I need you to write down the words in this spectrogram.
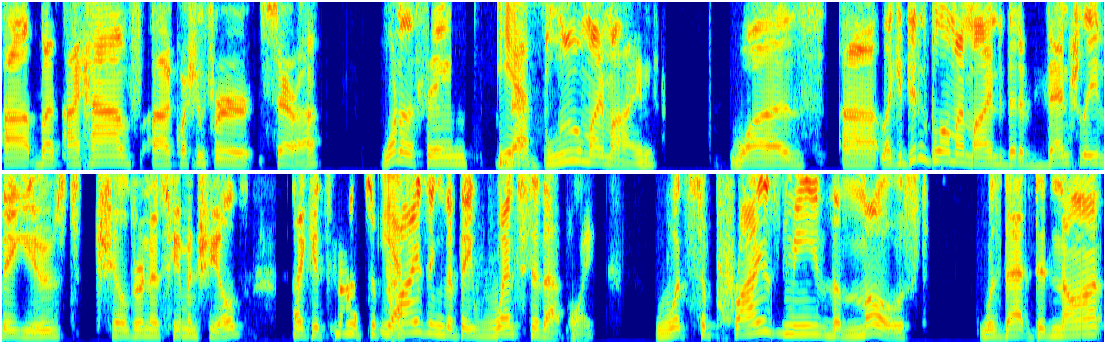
Uh, but I have a question for Sarah. One of the things Yes. that blew my mind was uh like it didn't blow my mind that eventually they used children as human shields like it's not Yes. surprising that they went to that point what surprised me the most was that did not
